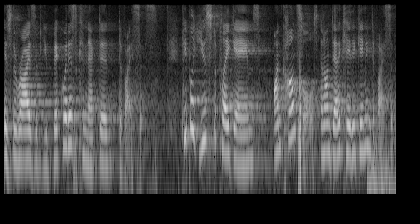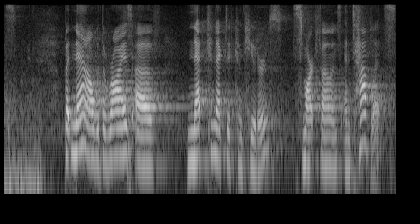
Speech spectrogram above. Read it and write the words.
is the rise of ubiquitous connected devices. People used to play games on consoles and on dedicated gaming devices. But now, with the rise of net connected computers, smartphones, and tablets,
